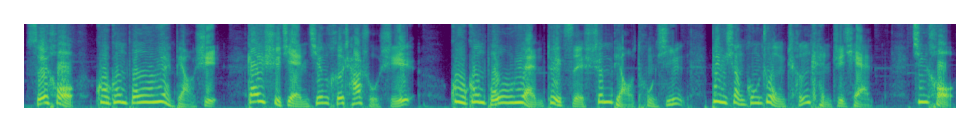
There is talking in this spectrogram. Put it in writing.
随后，故宫博物院表示，该事件经核查属实，故宫博物院对此深表痛心，并向公众诚恳致歉。今后，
